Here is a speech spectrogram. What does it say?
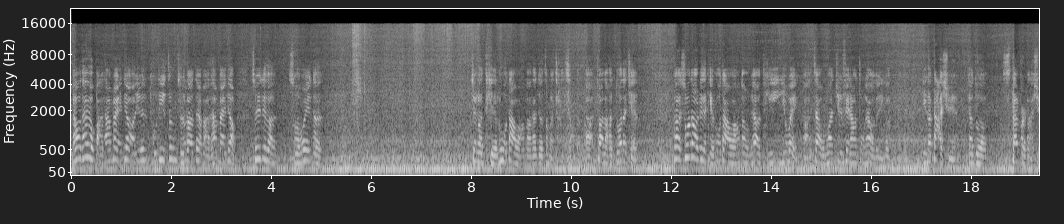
然后他又把它卖掉，因为土地增值了，再把它卖掉，所以这个所谓的这个铁路大王呢，他就这么产生的啊，赚了很多的钱。那说到这个铁路大王呢，我们要提一位啊，在我们湾区非常重要的一个一个大学，叫做斯坦福大学。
